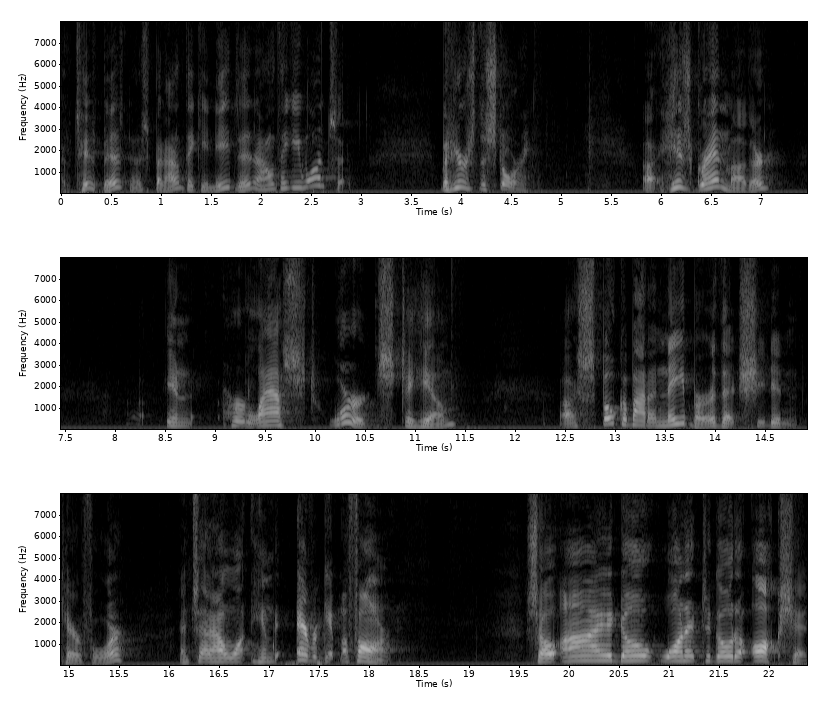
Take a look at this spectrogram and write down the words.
It's his business, but I don't think he needs it. I don't think he wants it. But here's the story. Uh, his grandmother, in her last words to him, uh, spoke about a neighbor that she didn't care for and said, I don't want him to ever get my farm. So I don't want it to go to auction.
